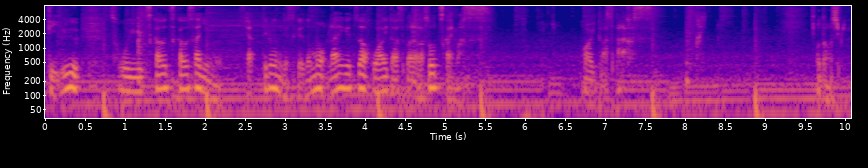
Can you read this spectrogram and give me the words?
ていう、そういう使う使う詐欺もやってるんですけれども、来月はホワイトアスパラガスを使います。ホワイトアスパラガス。はい。お楽しみに。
